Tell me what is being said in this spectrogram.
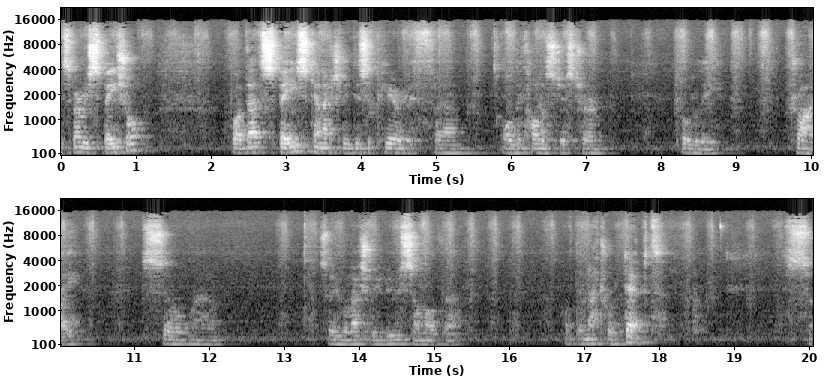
it's very spatial but that space can actually disappear if um, all the colors just turn totally dry so um, so you will actually lose some of the of the natural depth. So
